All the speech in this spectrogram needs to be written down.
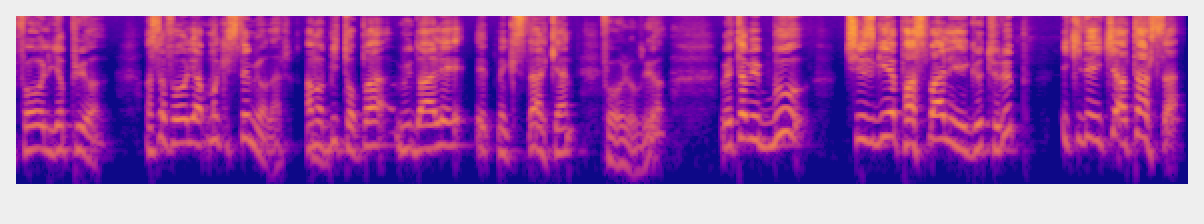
foul yapıyor. Aslında foul yapmak istemiyorlar. Ama bir topa müdahale etmek isterken foul oluyor. Ve tabii bu çizgiye Paspali'yi götürüp 2'de 2 atarsa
